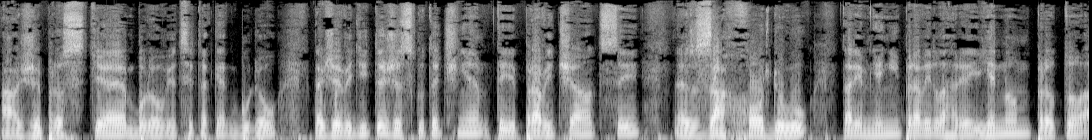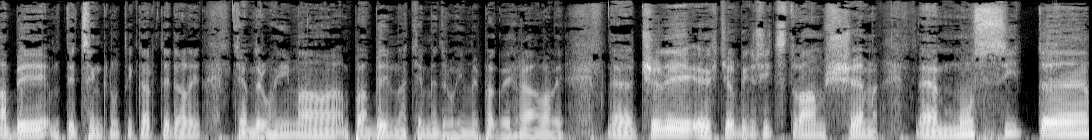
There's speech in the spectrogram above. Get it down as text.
a že prostě budou věci tak, jak budou. Takže vidíte, že skutečně ty pravičáci za chodu tady mění pravidla hry jenom proto, aby ty cinknuté karty dali těm druhým a aby na těmi druhými pak vyhrávali. Čili chtěl bych říct vám všem, musíte musíte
